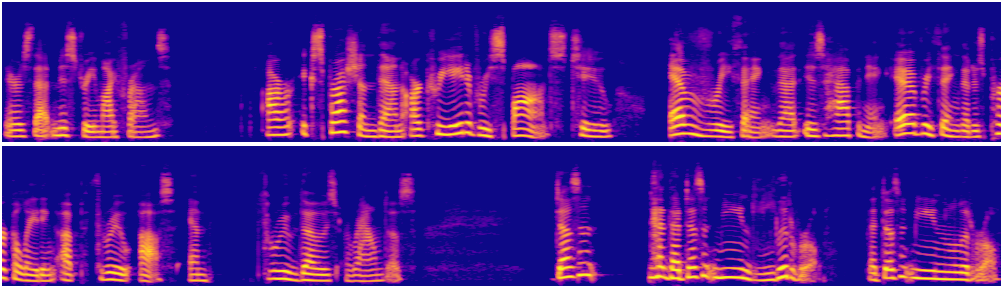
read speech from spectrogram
There's that mystery, my friends. Our expression, then, our creative response to everything that is happening, everything that is percolating up through us and through those around us. Doesn't that doesn't mean literal. That doesn't mean literal.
